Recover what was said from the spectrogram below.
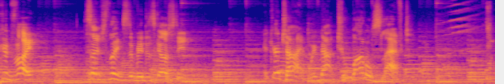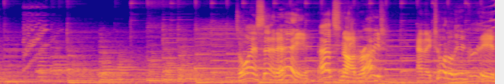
could fight. such things to be disgusting. Take your time. We've got two bottles left. So I said, hey, that's not right. And they totally agreed.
